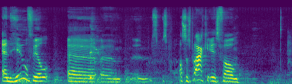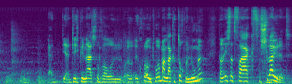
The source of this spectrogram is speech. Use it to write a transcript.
En heel veel, eh, ehm, als er sprake is van ja, discriminatie is toch wel een, een groot woord, maar laat ik het toch maar noemen. Dan is dat vaak versluierend.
